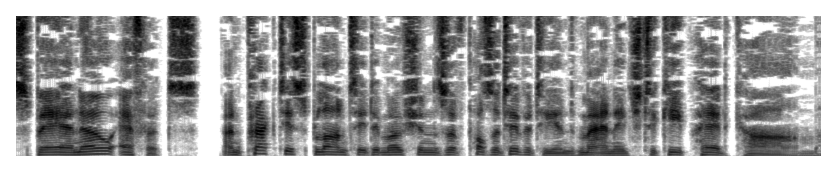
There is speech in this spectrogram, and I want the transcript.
spare no efforts, and practice blunted emotions of positivity and manage to keep head calm.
